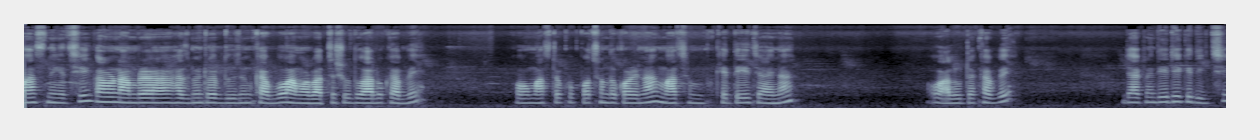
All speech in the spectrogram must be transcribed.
মাছ নিয়েছি, কারণ আমরা হাজব্যান্ড ওয়াইফ দুজন খাব, আমার বাচ্চা শুধু আলু খাবে। ও মাছটা খুব পছন্দ করে না, মাছ খেতেই চায় না। ও আলুটা খাবে। ঢাকনা দিয়ে ঢেকে দিচ্ছি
